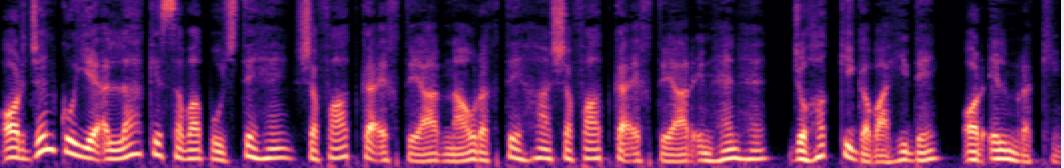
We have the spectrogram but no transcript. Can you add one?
اور جن کو یہ اللہ کے سوا پوچھتے ہیں شفات کا اختیار ناؤ رکھتے ہاں شفات کا اختیار انہین ہے جو حق کی گواہی دیں اور علم رکھیں۔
